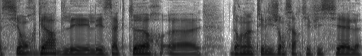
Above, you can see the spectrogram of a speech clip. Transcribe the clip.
si on regarde les acteurs dans l'intelligence artificielle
